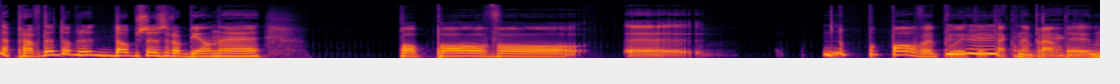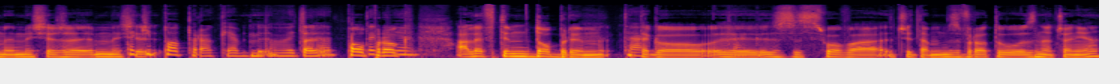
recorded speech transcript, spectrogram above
naprawdę dobrze, dobrze zrobione popowo... e, No, popowe płyty Mhm, tak naprawdę. My, myślę, że... Taki poprok, ja bym powiedziała. ta, poprok, Takie- ale w tym dobrym Tak, tego y, z słowa, czy tam zwrotu znaczenia.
